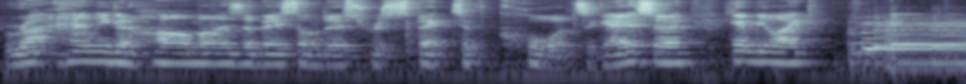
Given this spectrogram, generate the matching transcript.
Right hand you can harmonize it based on those respective chords. Okay, so it can be like.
